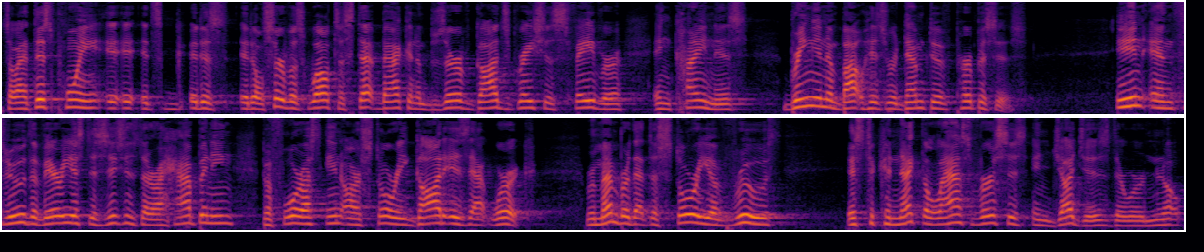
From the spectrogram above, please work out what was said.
So at this point, it, it's, it is, it'll serve us well to step back and observe God's gracious favor and kindness bringing about his redemptive purposes. In and through the various decisions that are happening before us in our story, God is at work. Remember that the story of Ruth is to connect the last verses in Judges. There were no,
